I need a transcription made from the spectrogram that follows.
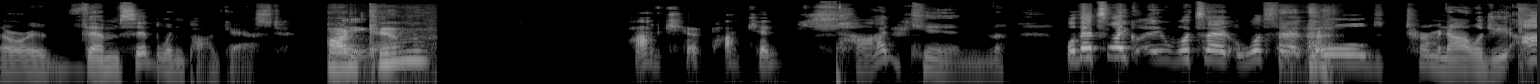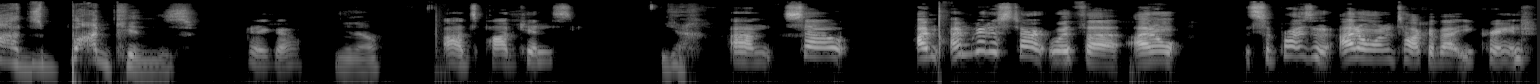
or them sibling podcast. There you. Podkin? Podkin. Podkin. Podkin. Well, that's like uh, what's that? What's that old terminology? Odds bodkins. There you go. You know? Odds podkins. Yeah. Um, so I'm I'm gonna start with uh I don't surprisingly I don't want to talk about Ukraine.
